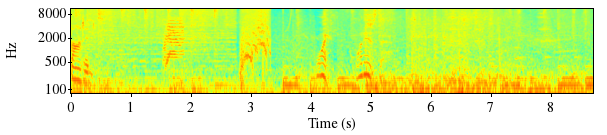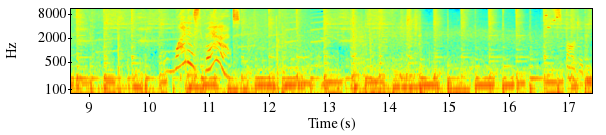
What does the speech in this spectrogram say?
Spotted. Wait, what is that? What is that? Spotted.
